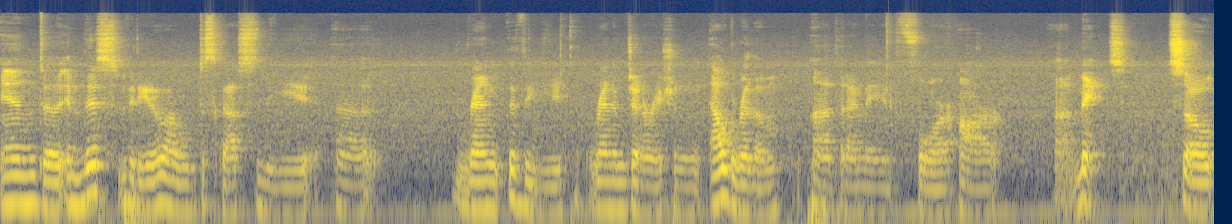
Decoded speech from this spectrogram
And uh, in this video, I will discuss the uh, ran- the random generation algorithm uh, that I made for our uh, maze. So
